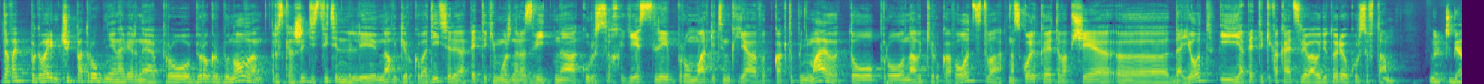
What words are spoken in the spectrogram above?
Давай поговорим чуть подробнее, наверное, про бюро Горбунова. Расскажи, действительно ли навыки руководителя, опять-таки, можно развить на курсах? Если про маркетинг я вот как-то понимаю, то про навыки руководства, насколько это вообще э, дает, и опять-таки, какая целевая аудитория у курсов там? Ну, тебе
